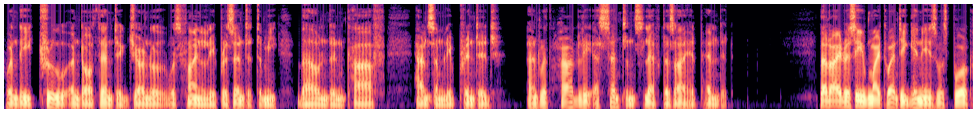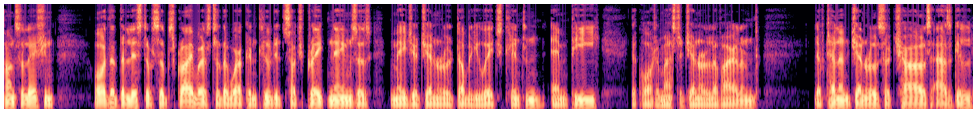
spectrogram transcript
when the true and authentic journal was finally presented to me, bound in calf, handsomely printed, and with hardly a sentence left as I had penned it. That I had received my twenty guineas was poor consolation, or that the list of subscribers to the work included such great names as Major General W. H. Clinton, MP, the Quartermaster General of Ireland, Lieutenant General Sir Charles Asgill,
